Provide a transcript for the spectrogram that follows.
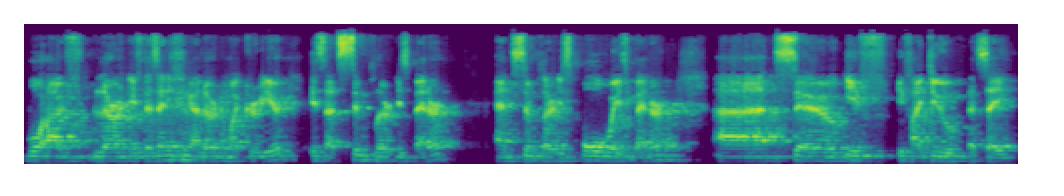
what I've learned, if there's anything I learned in my career, is that simpler is better and simpler is always better. Uh, so if if I do, let's say,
